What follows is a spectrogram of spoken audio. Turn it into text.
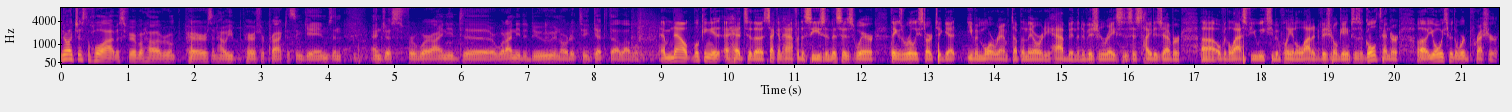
You know, just the whole atmosphere about how everyone prepares and how he prepares for practice and games, and and just for where I need to or what I need to do in order to get to that level. And now looking ahead to the second half of the season, this is where things really start to get even more ramped up than they already have been. The division race is as tight as ever. Uh, over the last few weeks, you've been playing a lot of divisional games. As a goaltender, uh, you always hear the word pressure.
